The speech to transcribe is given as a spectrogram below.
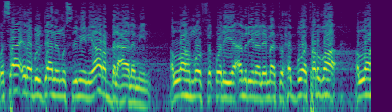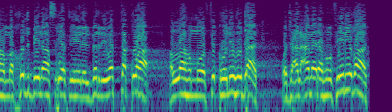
وسائر بلدان المسلمين يا رب العالمين. اللهم وفق ولي أمرنا لما تحب وترضى. اللهم خذ بناصيته للبر والتقوى. اللهم وفقه لهداك واجعل عمله في رضاك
